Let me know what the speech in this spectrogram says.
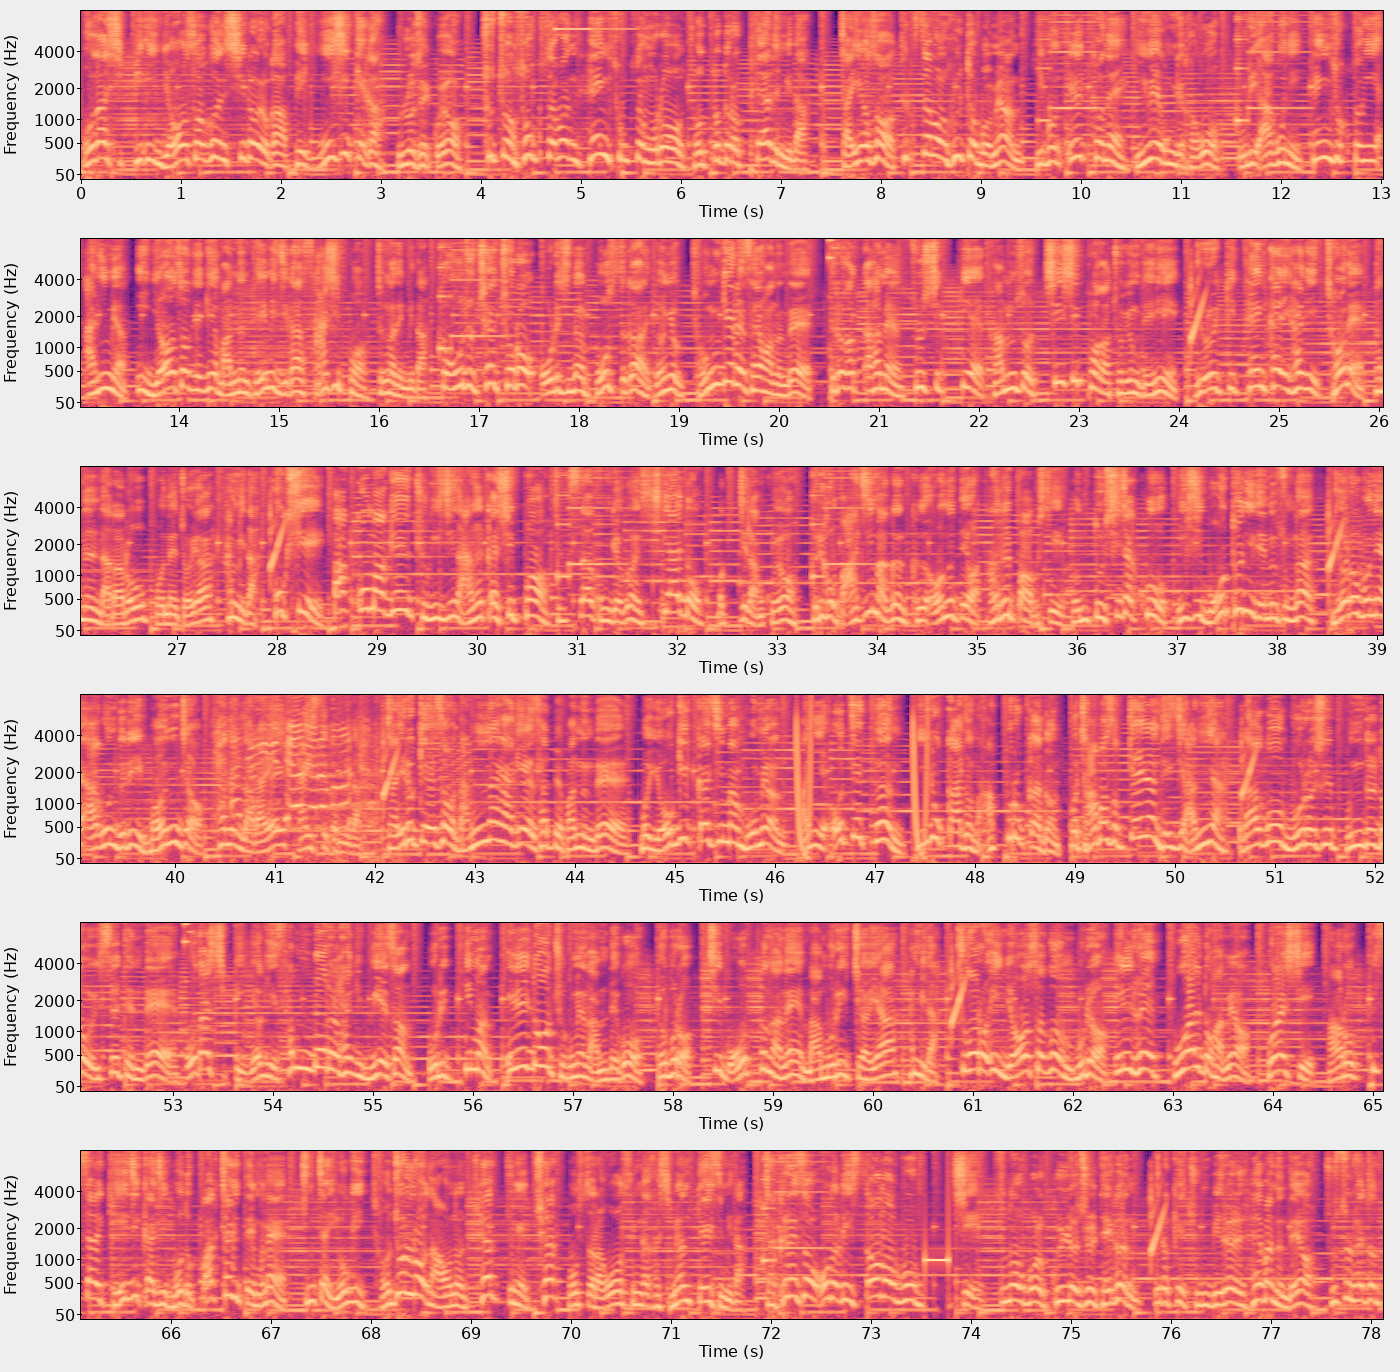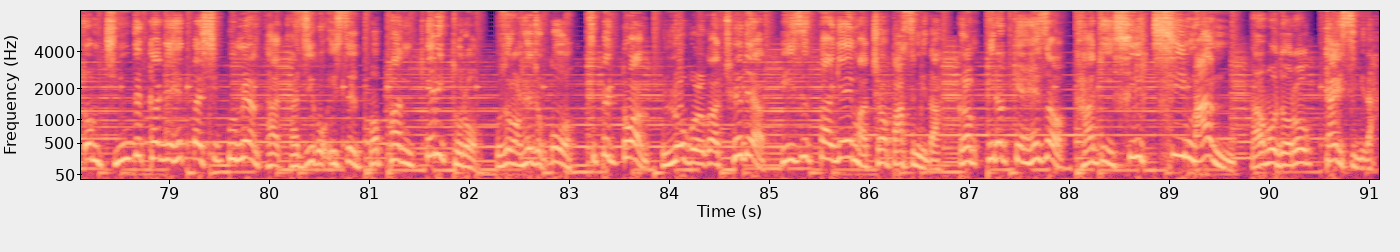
보다시피 이 녀석은 실효료가 120개가 눌러져 있고요. 추천 속성은 행 속성으로 좆도드로 패야 됩니다. 자 이어서 특성을 훑어보면 기본 1턴에 2회 공격하고 우리 아군이 행 속성이 아니면 이 녀석에게 맞는 데미지가 40% 증가됩니다. 또 우주 최초로 오리지널 보스가 영역 전개를 사용하는데 들어갔다 하면 술식 피해 감소 70%가 적용되니 요이키 텐카이 하기 전에 하늘나라로 보내줘야 합니다. 혹시 빠꼼하게 죽이진 않을까 싶어 즉사 공격은 씨알도 먹질 않고요. 그리고 마지막은 그 어느 때와 다를 바 없이 전투 시작 후25 턴이 되는 순간 여러분의 아군들이 먼저 하늘나라에 가 있을 겁니다. 자 이렇게 해서 낭낭하게 살펴봤는데 뭐 여기까지만 보면 아니 어쨌든 뒤로 가든 앞으로 가든 뭐 잡아서 깨면 되지 않냐 라고 물으실 분들도 있을 텐데 보다시피 여기 선별을 하기 위해선 우리 팀은 1도 죽으면 안 되고 더불어 15턴 안에 마무리 지어야 합니다. 추가로 이 녀석은 무려 1회 부활도 하며 부활 시 바로 피살 게이지까지 모두 꽉 차기 때문에 진짜 여기 저절로 나오는 최악 중의 최악 보스라고 생각하시면 되겠습니다. 자 그래서 오늘 이썬 오브 치 스노우볼 굴려줄 덱은 이렇게 준비를 해봤는데요. 주술 회전 좀 진득하게 했다 싶으면 다 가지고 있을 법한 캐릭터로 구성을 해줬고 스펙 또한 글로벌과 최대한 비슷하게 맞춰봤습니다. 그럼 이렇게 해서 가기 싫지만 가보도록 하겠습니다.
